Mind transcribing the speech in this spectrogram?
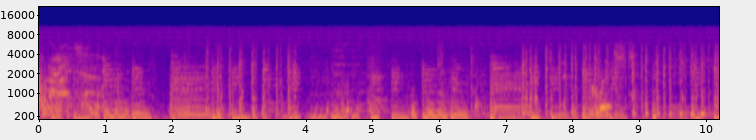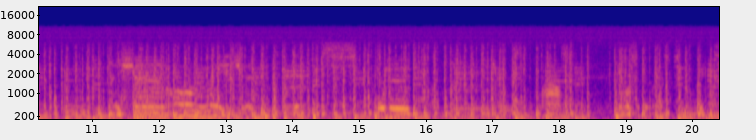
All right. It's ordered. Past. Possible last two weeks.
